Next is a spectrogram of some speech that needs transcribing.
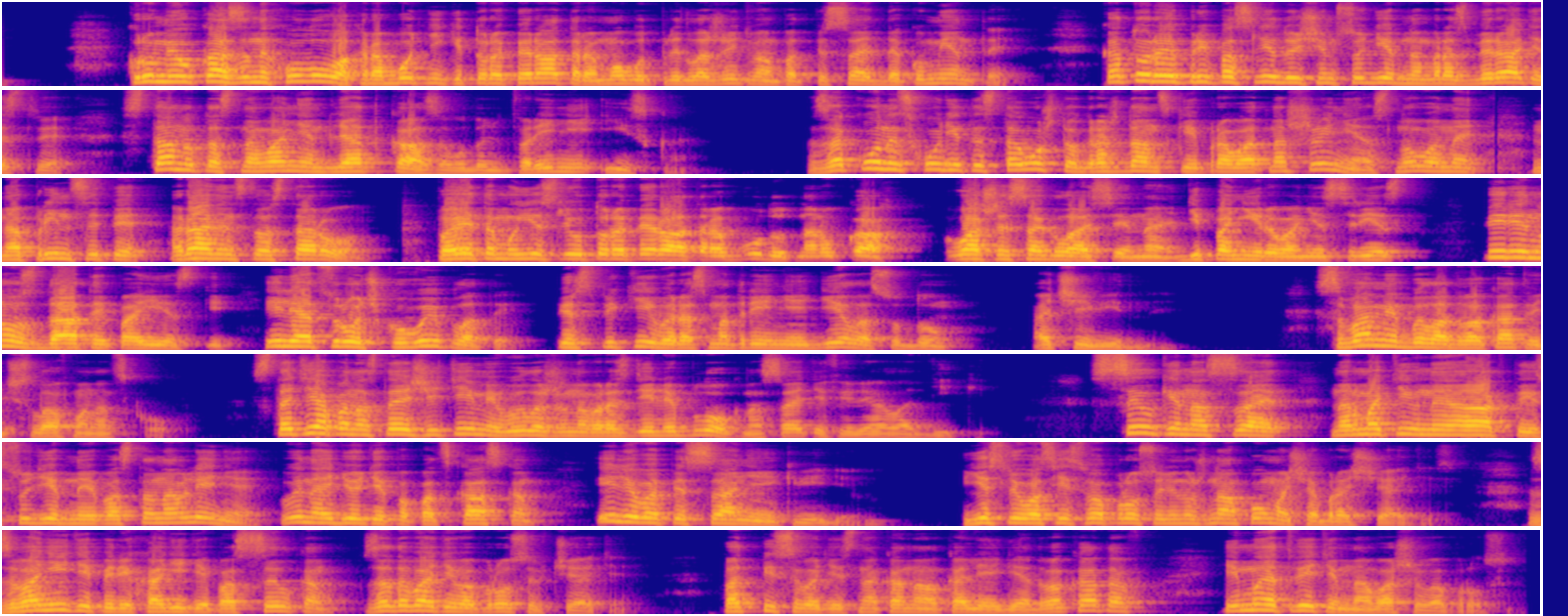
Кроме указанных уловок, работники туроператора могут предложить вам подписать документы, которые при последующем судебном разбирательстве станут основанием для отказа в удовлетворении иска. Закон исходит из того, что гражданские правоотношения основаны на принципе равенства сторон. Поэтому если у туроператора будут на руках ваше согласие на депонирование средств, перенос даты поездки или отсрочку выплаты, перспективы рассмотрения дела судом очевидны. С вами был адвокат Вячеслав Манацков. Статья по настоящей теме выложена в разделе «Блог» на сайте филиала Дики. Ссылки на сайт, нормативные акты и судебные постановления вы найдете по подсказкам или в описании к видео. Если у вас есть вопросы или нужна помощь, обращайтесь. Звоните, переходите по ссылкам, задавайте вопросы в чате. Подписывайтесь на канал коллеги адвокатов, и мы ответим на ваши вопросы.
